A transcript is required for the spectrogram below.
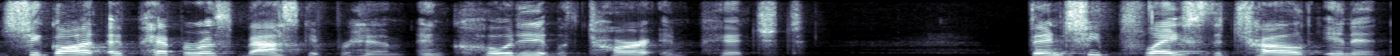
she got a papyrus basket for him and coated it with tar and pitched. Then she placed the child in it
